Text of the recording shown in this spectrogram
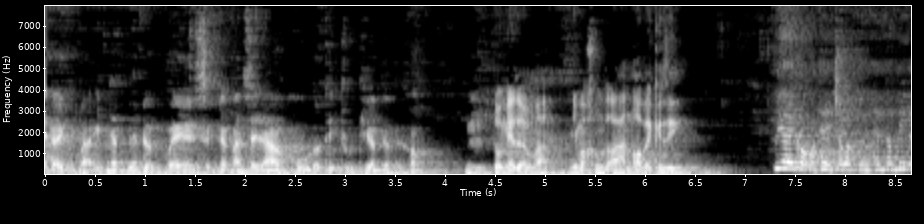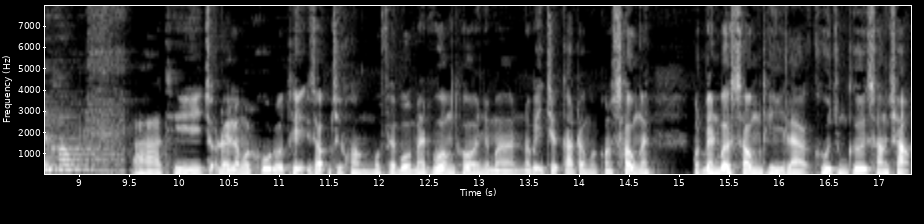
ở đây cũng đã ít nhất biết được về sự việc đang xảy ra ở khu đô thị Thủ Thiêm rồi phải không? Ừ, tôi nghe rồi không ạ, nhưng mà không rõ là nói về cái gì. Huy ơi, cậu có thể cho bọn tớ thêm thông tin được không? À thì chỗ đấy là một khu đô thị rộng chỉ khoảng 1,4 mét vuông thôi nhưng mà nó bị chia cắt ở một con sông ấy. Một bên bờ sông thì là khu chung cư sang trọng,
